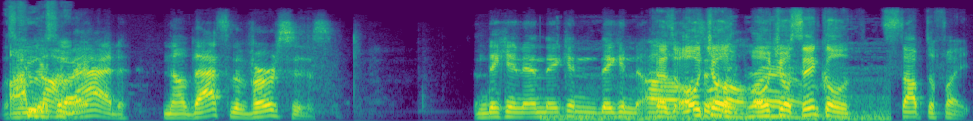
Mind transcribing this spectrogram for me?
Let's I'm not up. mad. Now that's the verses. And they can and they can they can Because uh, Ocho? Brown. Ocho Cinco stopped the fight.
